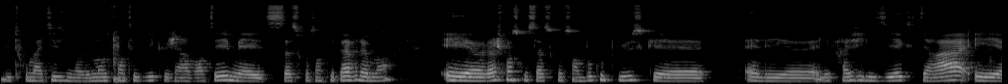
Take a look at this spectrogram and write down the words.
des traumatismes dans le monde fantasy que j'ai inventé, mais ça se ressentait pas vraiment. Et là, je pense que ça se ressent beaucoup plus qu'elle est, fragilisée, etc. Et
